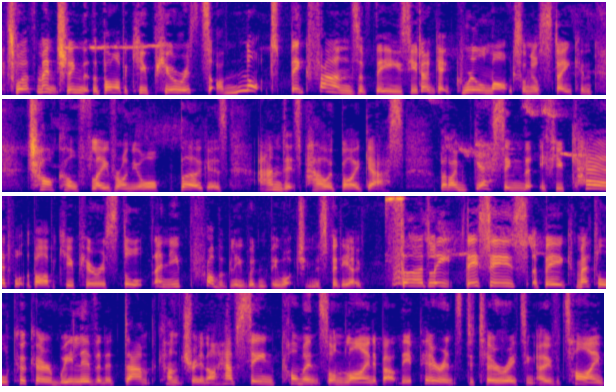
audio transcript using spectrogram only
It's worth mentioning that the barbecue purists are not big fans of these. You don't get grill marks on your steak and charcoal flavour on your burgers, and it's powered by gas. But I'm guessing that if you cared what the barbecue purists thought, then you probably wouldn't be watching this video. Thirdly, this is a big metal cooker. We live in a damp country, and I have seen comments online about the appearance deteriorating over time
